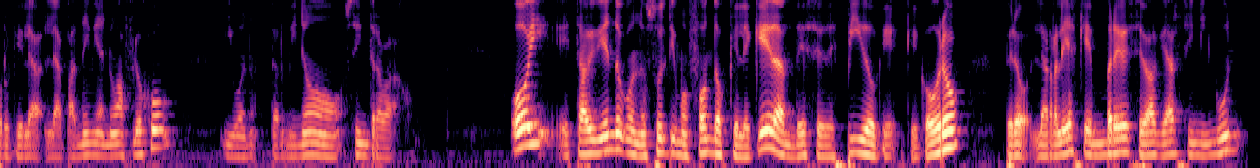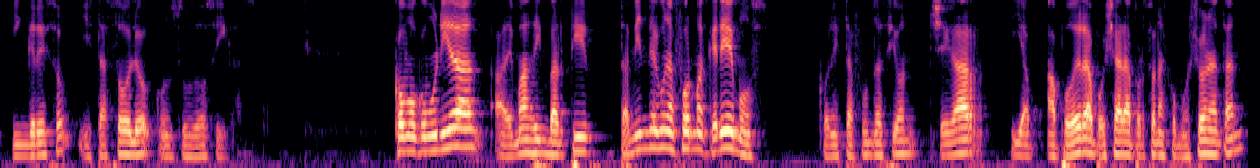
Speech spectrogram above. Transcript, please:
porque la, pandemia no aflojó y bueno, terminó sin trabajo. Hoy está viviendo con los últimos fondos que le quedan de ese despido que, que cobró, pero la realidad es que en breve se va a quedar sin ningún ingreso y está solo con sus dos hijas. Como comunidad, además de invertir, también de alguna forma queremos con esta fundación llegar y a, poder apoyar a personas como Jonathan.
